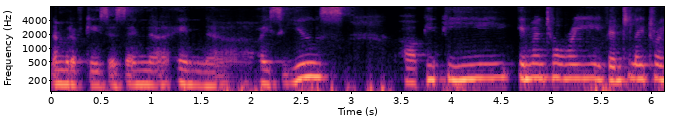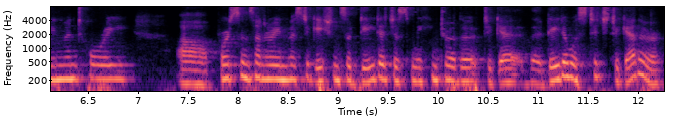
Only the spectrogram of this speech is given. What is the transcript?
number of cases in, uh, in uh, ICUs, uh, PPE inventory, ventilator inventory, uh, persons under investigation. So data, just making sure the, to get, the data was stitched together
